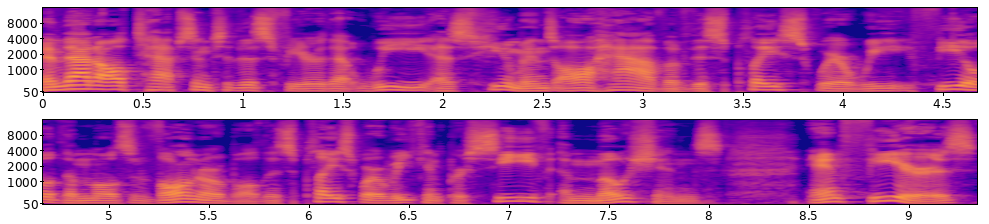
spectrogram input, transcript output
And that all taps into this fear that we as humans all have of this place where we feel the most vulnerable, this place where we can perceive emotions and fears,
